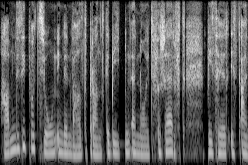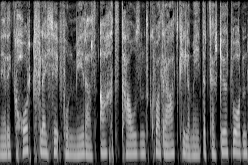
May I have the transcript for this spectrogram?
haben die Situation in den Waldbrandgebieten erneut verschärft. Bisher ist eine Rekordfläche von mehr als 8000 Quadratkilometer zerstört worden.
